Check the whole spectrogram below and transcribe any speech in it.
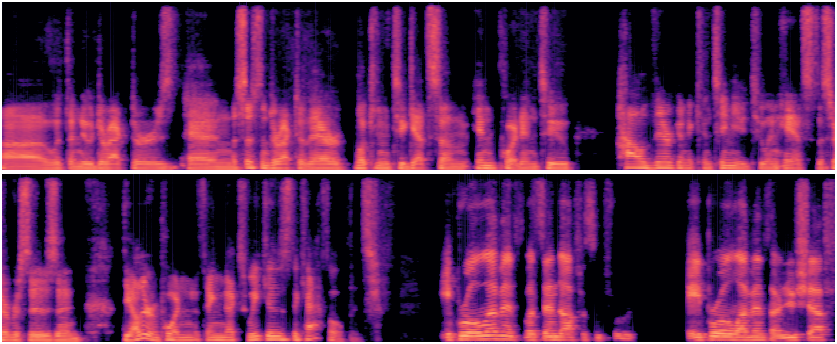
uh, with the new directors and assistant director there looking to get some input into how they're going to continue to enhance the services. And the other important thing next week is the CAF opens. April 11th, let's end off with some food. April 11th, our new chef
